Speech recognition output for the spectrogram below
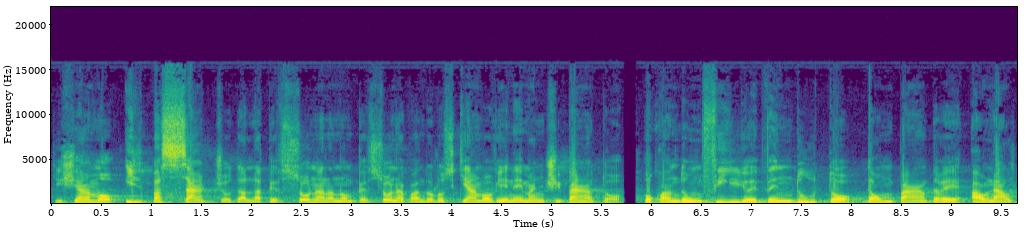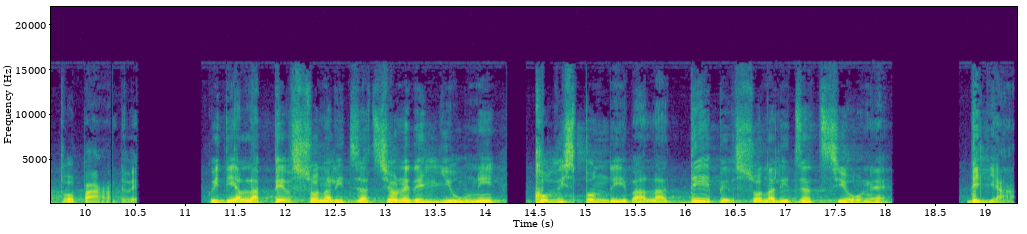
diciamo, il passaggio dalla persona alla non persona quando lo schiavo viene emancipato o quando un figlio è venduto da un padre a un altro padre. Quindi alla personalizzazione degli uni corrispondeva alla depersonalizzazione degli altri.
